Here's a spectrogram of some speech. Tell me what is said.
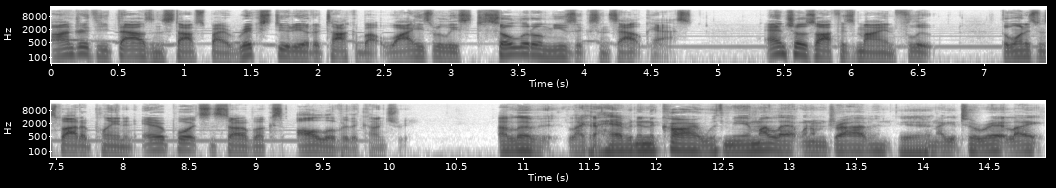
Andre 3000 stops by Rick's studio to talk about why he's released so little music since Outkast, and shows off his Mayan flute, the one he's been spotted playing in airports and Starbucks all over the country. I love it. Like I have it in the car with me in my lap when I'm driving. Yeah. When I get to a red light,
